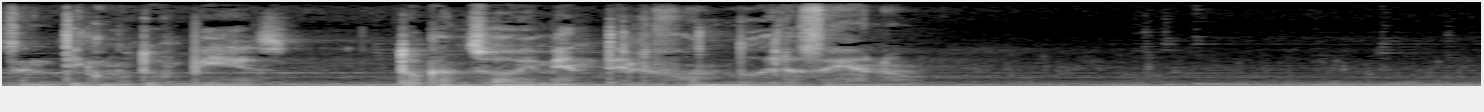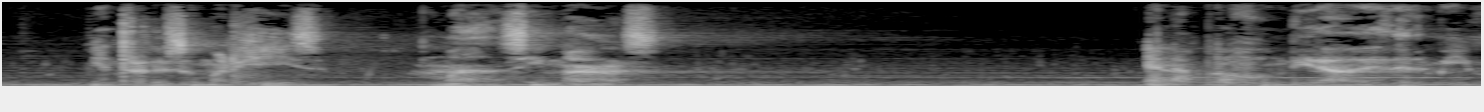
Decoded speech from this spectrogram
Sentí como tus pies tocan suavemente el fondo del océano mientras te sumergís más y más en las profundidades del mismo.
